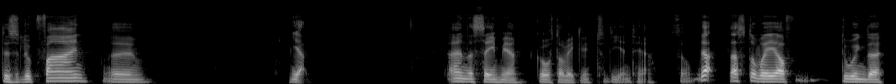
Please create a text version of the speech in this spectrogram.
does it look fine? Um, yeah. And the same here goes directly to the end here. So yeah, that's the way of doing the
